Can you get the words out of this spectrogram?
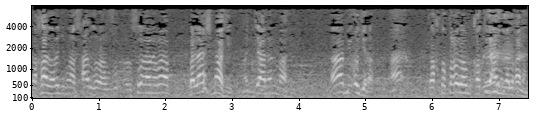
فقال رجل من أصحاب الرسول أنا بلاش ما في مجانا ما في. آه بأجرة. آه فاقتطعوا لهم قطيعه من الغنم.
